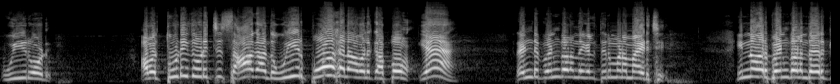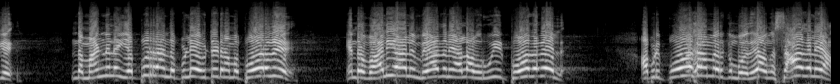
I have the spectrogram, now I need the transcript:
உயிரோடு. அவள் துடி துடிச்சு சாக அந்த உயிர் போகலை அவளுக்கு அப்போ. ஏன்? ரெண்டு பெண் குழந்தைகள் திருமணம் ஆயிடுச்சு. இன்னொரு பெண் குழந்தை இருக்கு. இந்த மண்ணில் எப்படி அந்த பிள்ளைய விட்டுட்டு நம்ம போறது? என்ற வலியாலும் வேதனையாலும் அவர் உயிர் போகவே இல்லை. அப்படி போகாமல் இருக்கும்போது அவங்க சாகலையா?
